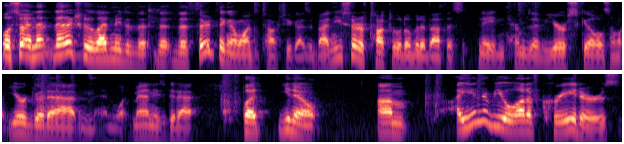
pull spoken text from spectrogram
Well, so and that, that actually led me to the, the, the third thing I wanted to talk to you guys about. And you sort of talked a little bit about this, Nate, in terms of your skills and what you're good at and, and what Manny's good at. But, you know, um, I interview a lot of creators,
